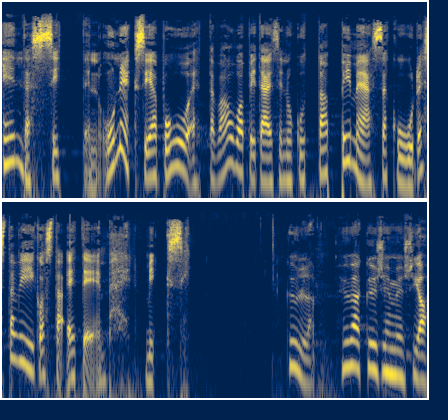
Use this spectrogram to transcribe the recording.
Entäs sitten uneksia puhuu, että vauva pitäisi nukuttaa pimeässä kuudesta viikosta eteenpäin. Miksi? Kyllä, hyvä kysymys. Ja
